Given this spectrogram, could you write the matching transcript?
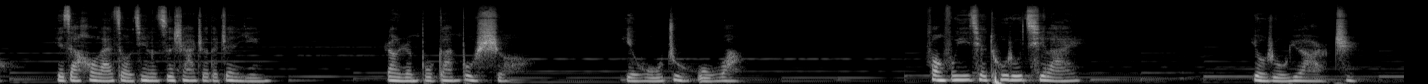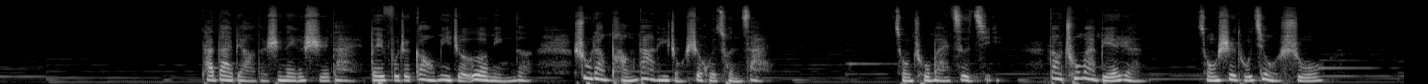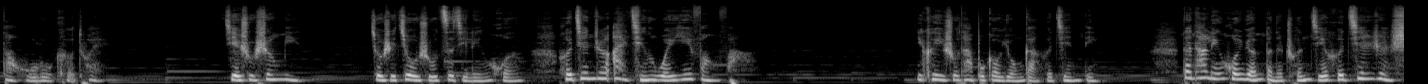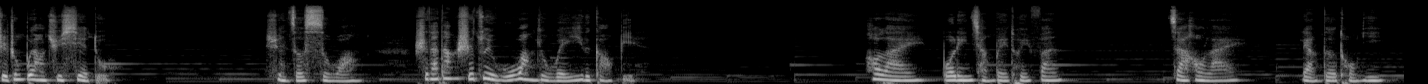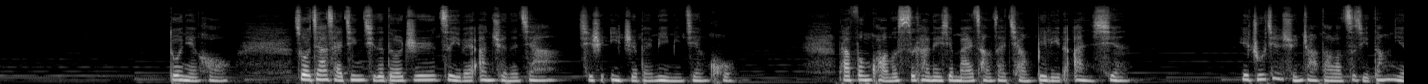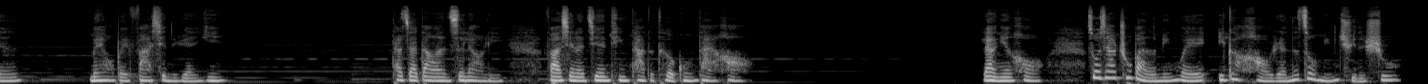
也在后来走进了自杀者的阵营，让人不甘不舍，也无助无望。仿佛一切突如其来，又如约而至。它代表的是那个时代背负着告密者恶名的数量庞大的一种社会存在。从出卖自己，到出卖别人，从试图救赎，到无路可退。结束生命，就是救赎自己灵魂和坚贞爱情的唯一方法。你可以说他不够勇敢和坚定。但他灵魂原本的纯洁和坚韧，始终不要去亵渎。选择死亡，是他当时最无望又唯一的告别。后来柏林墙被推翻，再后来，两德统一。多年后，作家才惊奇地得知，自以为安全的家，其实一直被秘密监控。他疯狂地撕开那些埋藏在墙壁里的暗线。也逐渐寻找到了自己当年没有被发现的原因。他在档案资料里发现了监听他的特工代号。两年后，作家出版了名为《一个好人的奏鸣曲》的书，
